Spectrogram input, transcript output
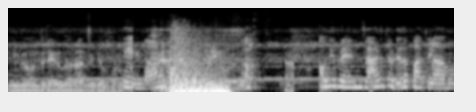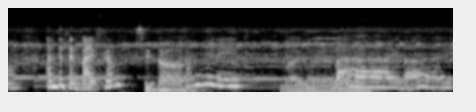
இனிமேல் வந்து ரெகுலராக வீடியோ போடுவோம். ஓகே ஃப்ரெண்ட்ஸ் அடுத்த வீடியோவில் பார்க்கலாம். And then bye from Seetha. Bye bye bye bye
